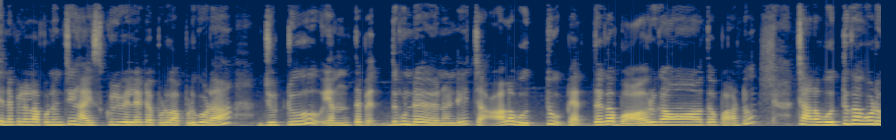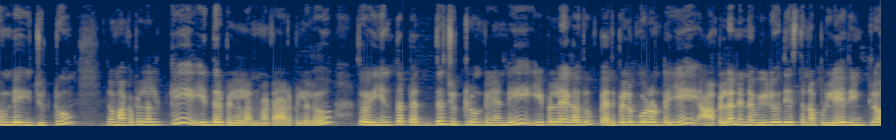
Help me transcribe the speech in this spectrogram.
చిన్నపిల్లలు అప్పటి నుంచి హై స్కూల్ వెళ్ళేటప్పుడు అప్పుడు కూడా జుట్టు ఎంత పెద్దగా ఉండేనండి చాలా ఒత్తు పెద్దగా బారుగాతో పాటు చాలా ఒత్తుగా కూడా ఉండే ఈ జుట్టు. సో మగపిల్లలకి ఇద్దరు పిల్లలు అనమాట ఆడపిల్లలు. సో ఇంత పెద్ద జుట్లు ఉంటాయండి. ఈ పిల్లే కాదు పెద్ద పిల్లకి కూడా ఉంటాయి. ఆ పిల్ల నిన్న వీడియో తీస్తున్నప్పుడు లేదు ఇంట్లో.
